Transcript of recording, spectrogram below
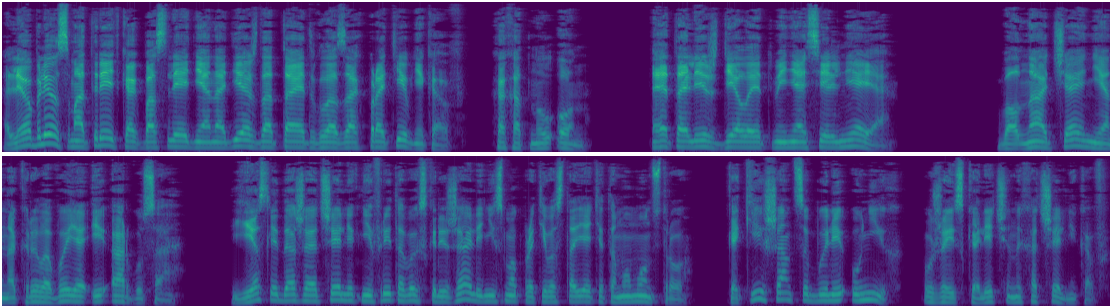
«Люблю смотреть, как последняя надежда тает в глазах противников», — хохотнул он. «Это лишь делает меня сильнее». Волна отчаяния накрыла Вэя и Аргуса. Если даже отшельник нефритовых скрижалей не смог противостоять этому монстру, какие шансы были у них, уже искалеченных отшельников?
